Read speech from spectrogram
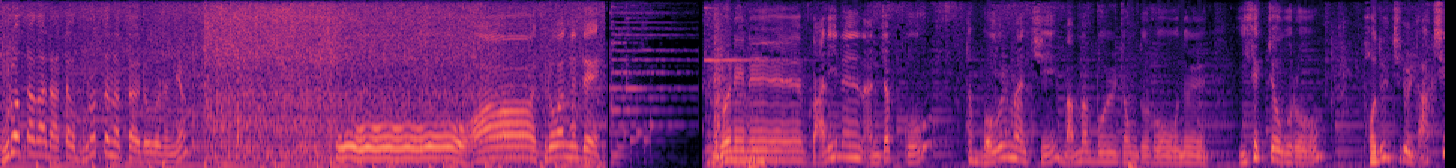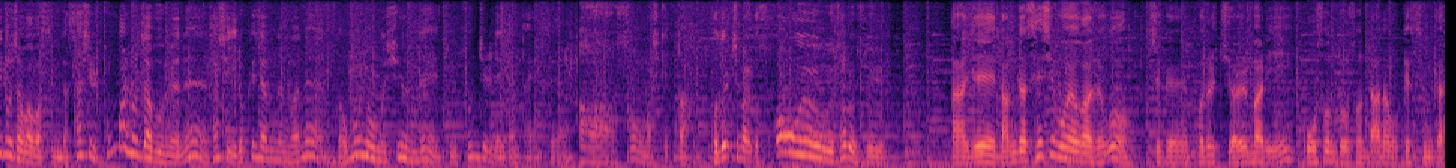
물었다가 놨다가 물었다 놨다 이러거든요. 오오오오 아 들어갔는데 이번에는 많이는 안 잡고 딱 먹을만치 맛만 볼 정도로 오늘 이색적으로 버들치를 낚시로 잡아봤습니다. 사실 통발로 잡으면은 사실 이렇게 잡는 거는 너무너무 쉬운데 지금 손질 내장 다 했어요. 아 수박 맛있겠다. 버들치 말고 수... 어우 살아있어 얘. 아 이제 남자 셋이 모여가지고 지금 버들치 10마리 오손도손 나눠 먹겠습니다.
